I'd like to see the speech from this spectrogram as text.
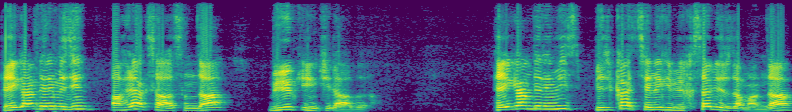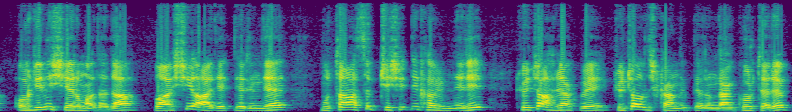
Peygamberimizin ahlak sahasında büyük inkılabı. Peygamberimiz birkaç sene gibi kısa bir zamanda o geniş yarımadada vahşi adetlerinde mutasip çeşitli kavimleri kötü ahlak ve kötü alışkanlıklarından kurtarıp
